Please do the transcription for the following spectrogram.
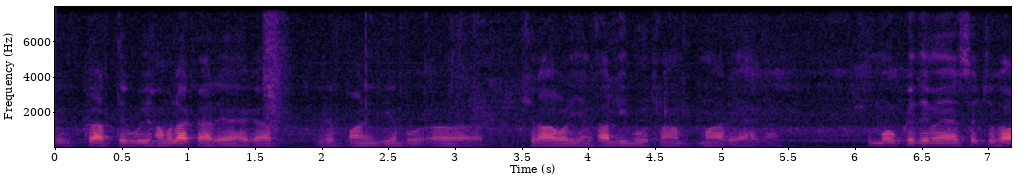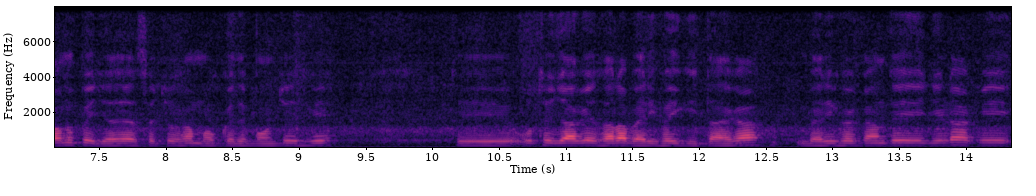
ਘਰ ਤੇ ਕੋਈ ਹਮਲਾ ਕਰ ਰਿਹਾ ਹੈਗਾ ਜਿਹੜੇ ਪਾਣੀ ਦੀਆਂ ਬੋ- ਅਹ ਸ਼ਰਾਬ ਵਾਲੀਆਂ ਖਾਲੀ ਬੋਤਲਾਂ ਮਾਰ ਰਿਹਾ ਹੈਗਾ। ਤੇ ਮੌਕੇ ਤੇ ਮੈਂ ਐਸਐਚਓ ਸਾਹਿਬ ਨੂੰ ਭੇਜਿਆ ਐਸਐਚਓ ਸਾਹਿਬ ਮੌਕੇ ਤੇ ਪਹੁੰਚੇ ਸੀਗੇ। ਤੇ ਉੱਥੇ ਜਾ ਕੇ ਸਾਰਾ ਵੈਰੀਫਾਈ ਕੀਤਾ ਹੈਗਾ। ਵੈਰੀਫਾਈ ਕਰਨ ਤੇ ਜਿਹੜਾ ਕਿ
